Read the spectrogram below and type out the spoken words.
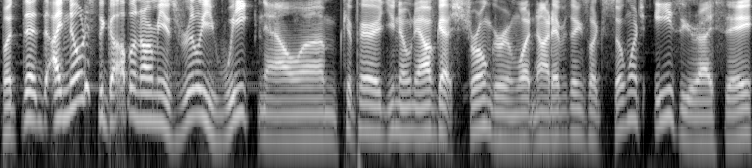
but the, I noticed the goblin army is really weak now, um, compared, you know, now I've got stronger and whatnot. Everything's, like, so much easier, I say.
